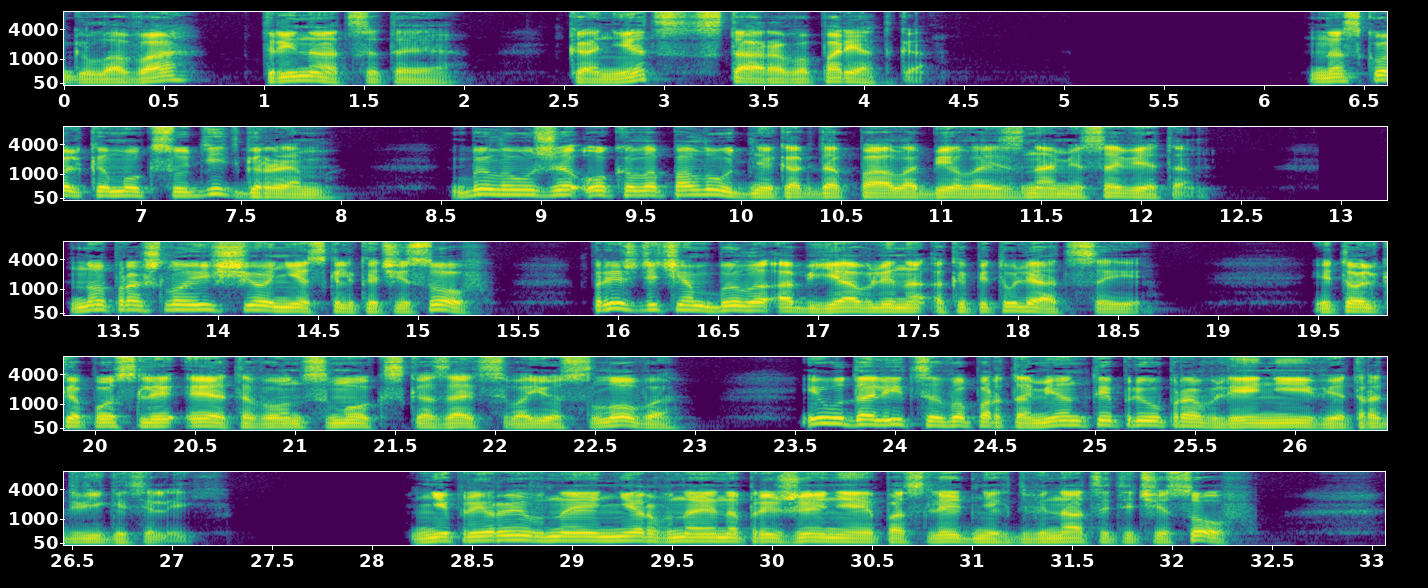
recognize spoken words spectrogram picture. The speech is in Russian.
Глава 13. Конец старого порядка. Насколько мог судить Грэм, было уже около полудня, когда пало белое знамя Совета. Но прошло еще несколько часов, прежде чем было объявлено о капитуляции. И только после этого он смог сказать свое слово и удалиться в апартаменты при управлении ветродвигателей. Непрерывное нервное напряжение последних 12 часов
